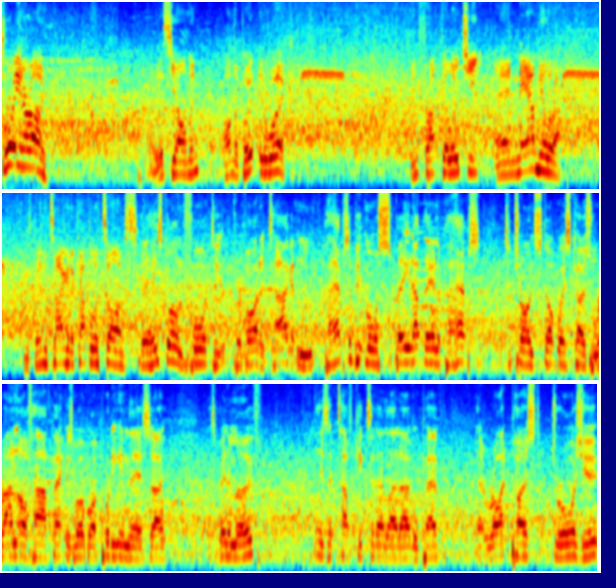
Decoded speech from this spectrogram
three in a row. Ellis Yeoman on the boot. It'll work. In front, Galucci, and now Milera. He's been the target a couple of times. Yeah, he's gone forward to provide a target and perhaps a bit more speed up there and perhaps to try and stop West Coast run off halfback as well by putting him there. So it's been a move. These are tough kicks at Adelaide Oval, Pav. That right post draws you.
